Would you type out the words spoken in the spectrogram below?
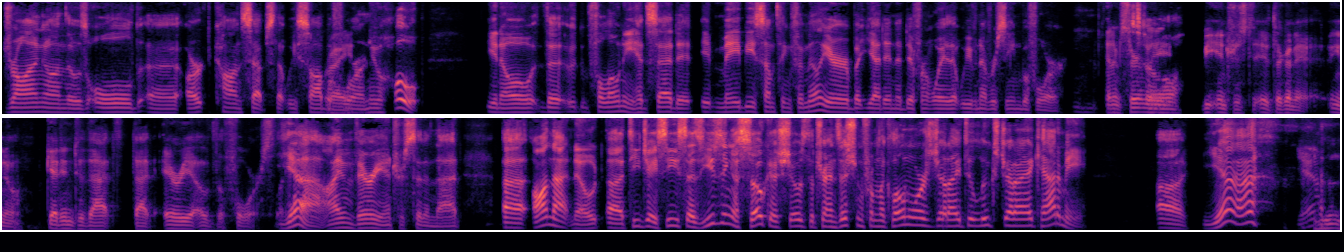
drawing on those old uh, art concepts that we saw Right. before a new hope? You know the Filoni had said it it may be something familiar but yet in a different way that we've never seen before. And I'm certainly So- be interested if they're going to, you know, get into that that area of the force. Like, yeah i'm very interested in that uh, on that note, uh, TJC says using Ahsoka shows the transition from the Clone Wars Jedi to Luke's Jedi Academy. Uh, yeah, Yeah. Mhm.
